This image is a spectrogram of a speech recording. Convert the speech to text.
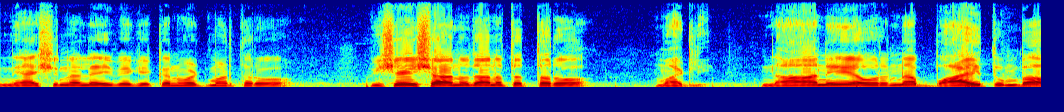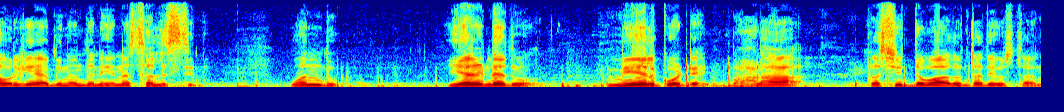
ನ್ಯಾಷನಲ್ ಹೈವೇಗೆ ಕನ್ವರ್ಟ್ ಮಾಡ್ತಾರೋ, ವಿಶೇಷ ಅನುದಾನ ತತ್ತಾರೋ, ಮಾಡಲಿ. ನಾನೇ ಅವರನ್ನು ಬಾಯಿ ತುಂಬ ಅವರಿಗೆ ಅಭಿನಂದನೆಯನ್ನು ಸಲ್ಲಿಸ್ತೀನಿ. ಒಂದು. ಎರಡನೇದು, ಮೇಲ್ಕೋಟೆ ಬಹಳ ಪ್ರಸಿದ್ಧವಾದಂಥ ದೇವಸ್ಥಾನ.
